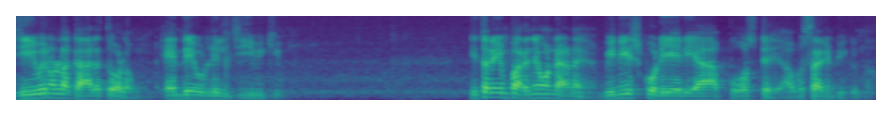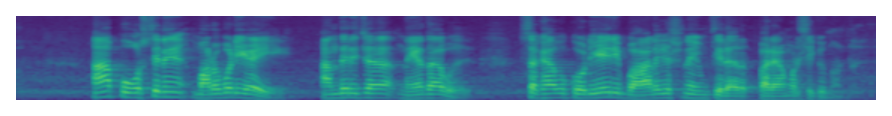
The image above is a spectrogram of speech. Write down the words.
ജീവനുള്ള കാലത്തോളം എന്റെ ഉള്ളിൽ ജീവിക്കും. ഇത്രയും പറഞ്ഞുകൊണ്ടാണ് ബിനീഷ് കൊടിയേരി ആ പോസ്റ്റ് അവസാനിപ്പിക്കുന്നത്. ആ പോസ്റ്റിന് മറുപടിയായി അന്തരിച്ച നേതാവ് സഖാവ് കൊടിയേരി ബാലകൃഷ്ണനെയും ചിലർ പരാമർശിക്കുന്നുണ്ട്.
